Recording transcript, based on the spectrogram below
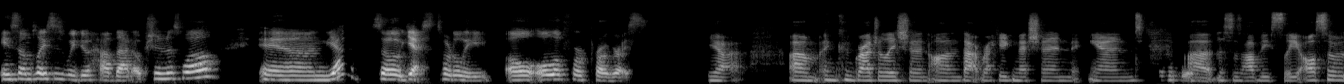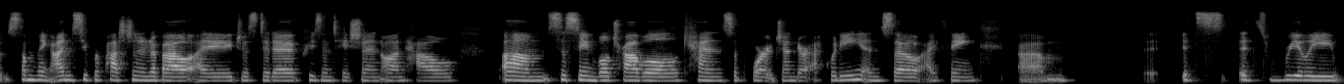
in some places, we do have that option as well. And yeah, so yes, totally, all, all up for progress. Yeah. Um, and congratulations on that recognition. And uh, this is obviously also something I'm super passionate about. I just did a presentation on how um, sustainable travel can support gender equity. And so I think um, it's it's really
